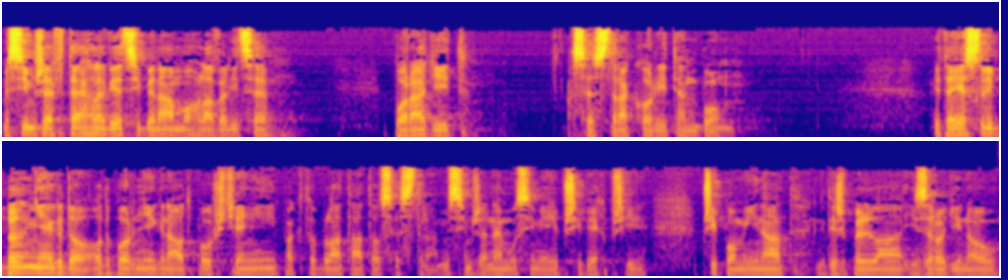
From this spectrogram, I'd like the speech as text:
Myslím, že v téhle věci by nám mohla velice poradit sestra Cory ten Boom. Víte, jestli byl někdo odborník na odpouštění, pak to byla tato sestra. Myslím, že nemusím její příběh při, připomínat, když byla i s rodinou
